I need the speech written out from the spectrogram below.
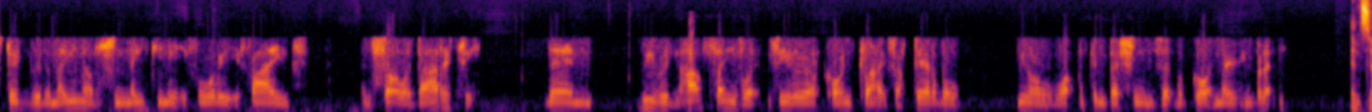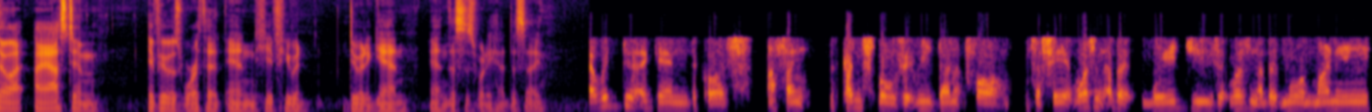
stood with the miners in 1984-85 in solidarity, then we wouldn't have things like zero-hour contracts or terrible, you know, working conditions that we've got now in Britain. And so I, I asked him if it was worth it and if he would do it again, and this is what he had to say. I would do it again because I think the principles that we done it for, as I say, it wasn't about wages, it wasn't about more money, it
